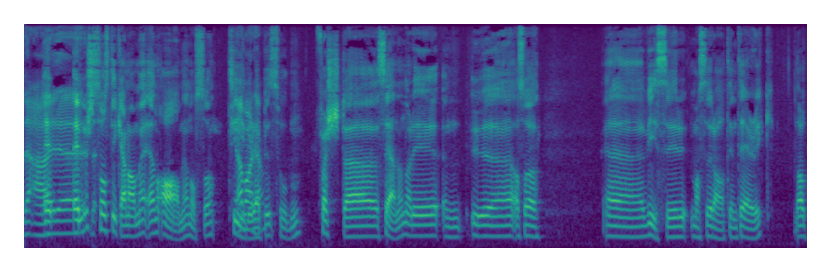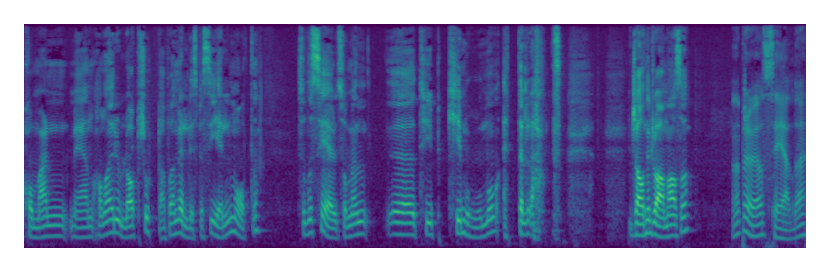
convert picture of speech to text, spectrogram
Det er Ellers Ellers så stikker han av med en annen en også, er tidligere i det? episoden. Første scene når de uh, altså uh, viser Maseratien til Eric. Da kommer han med en Han har rulla opp skjorta på en veldig spesiell måte. Så det ser ut som en uh, type kimono, et eller annet. Johnny Drama, altså. Nå prøver jeg å se der.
